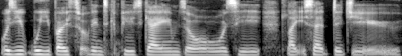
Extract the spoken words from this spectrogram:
was you were you both sort of into computer games, or was he like you said? Did you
